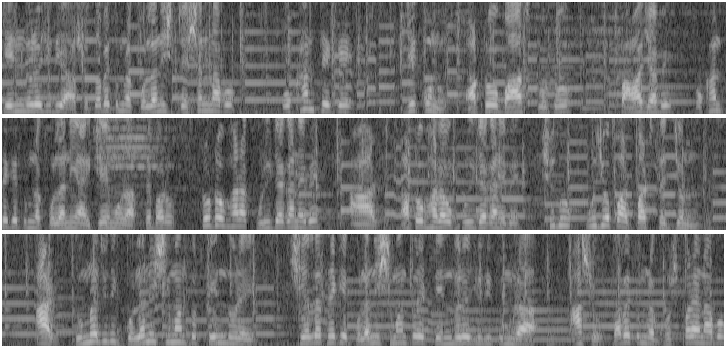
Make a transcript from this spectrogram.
ট্রেন ধরে যদি আসো, তবে তোমরা কল্যাণী স্টেশন নামো। ওখান থেকে যে কোনো অটো, বাস, টোটো পাওয়া যাবে। ওখান থেকে তোমরা কল্যাণী আইটিআই মোড় আসতে পারো। টোটো ভাড়া কুড়ি টাকা নেবে আর অটো ভাড়াও কুড়ি টাকা নেবে। শুধু পুজো পারপাসের জন্য। আর তোমরা যদি কল্যাণী সীমান্ত ট্রেন ধরে, শিয়ালদা থেকে কল্যাণী সীমান্তের ট্রেন ধরে যদি তোমরা আসো, তবে তোমরা ঘোষপাড়ায় নামো।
